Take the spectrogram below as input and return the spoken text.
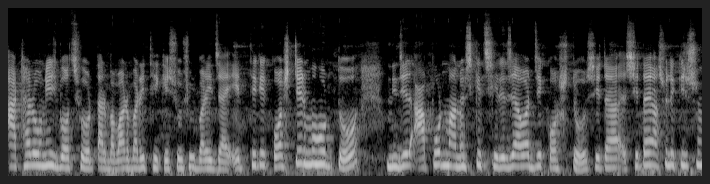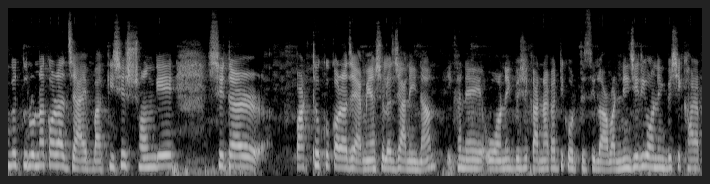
আঠারো উনিশ বছর তার বাবার বাড়ি থেকে শ্বশুর বাড়ি যায়। এর থেকে কষ্টের মুহূর্ত নিজের আপন মানুষকে ছেড়ে যাওয়ার যে কষ্ট, সেটা সেটা আসলে কিসের সঙ্গে তুলনা করা যায় বা কিসের সঙ্গে সেটার পার্থক্য করা যায়, আমি আসলে জানি না। এখানে ও অনেক বেশি কান্নাকাটি করতেছিল, আমার নিজেরই অনেক বেশি খারাপ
